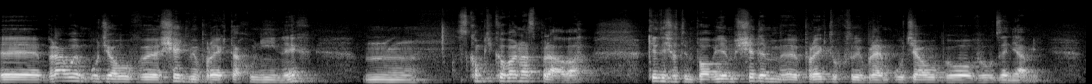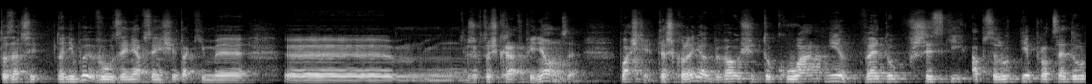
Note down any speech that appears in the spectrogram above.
Yy, Brałem udział w siedmiu projektach unijnych. Mm, Skomplikowana sprawa. Kiedyś o tym powiem. Siedem e, projektów, w których brałem udział, było wyłudzeniami. To znaczy, to nie były wyłudzenia w sensie takim, e, że ktoś kradł pieniądze. Właśnie, te szkolenia odbywały się dokładnie według wszystkich absolutnie procedur.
